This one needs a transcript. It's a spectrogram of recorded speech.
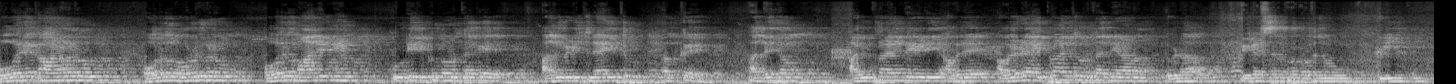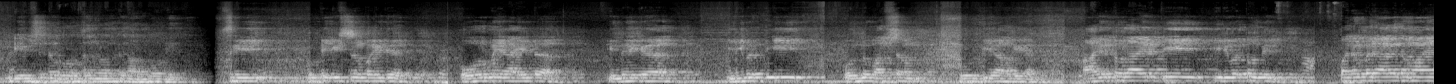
ഓരോ കാണുകളും ഓരോ റോഡുകളും ഓരോ മാലിന്യം കൂട്ടിയിരിക്കുന്നിടത്തൊക്കെ അത് വഴി ലൈറ്റും ഒക്കെ അദ്ദേഹം അഭിപ്രായം തേടി അവരെ അവരുടെ അഭിപ്രായത്തോട് തന്നെയാണ് ഇവിടെ വികസന പ്രവർത്തനവും ഈ ഡിവിഷന്റെ പ്രവർത്തനങ്ങളൊക്കെ നടന്നുകൊണ്ടിരുന്നത്. ശ്രീ കുട്ടികൃഷ്ണൻ വൈദ്യർ ഓർമ്മയായിട്ട് ഇന്നേക്ക് ഇരുപത്തി ഒന്ന് വർഷം പൂർത്തിയാവുകയാണ്. ആയിരത്തി തൊള്ളായിരത്തി ഇരുപത്തൊന്നിൽ പരമ്പരാഗതമായ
